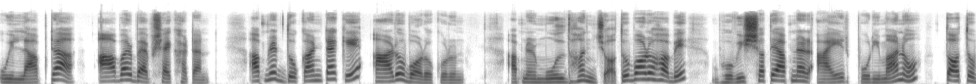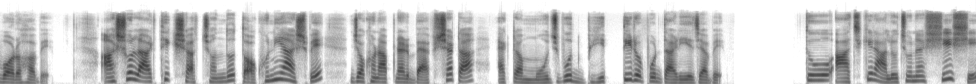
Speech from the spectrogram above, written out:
ওই লাভটা আবার ব্যবসায় খাটান। আপনার দোকানটাকে আরও বড় করুন। আপনার মূলধন যত বড় হবে, ভবিষ্যতে আপনার আয়ের পরিমাণও তত বড় হবে। আসল আর্থিক স্বাচ্ছন্দ্য তখনই আসবে যখন আপনার ব্যবসাটা একটা মজবুত ভিত্তির ওপর দাঁড়িয়ে যাবে। তো আজকের আলোচনার শেষে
